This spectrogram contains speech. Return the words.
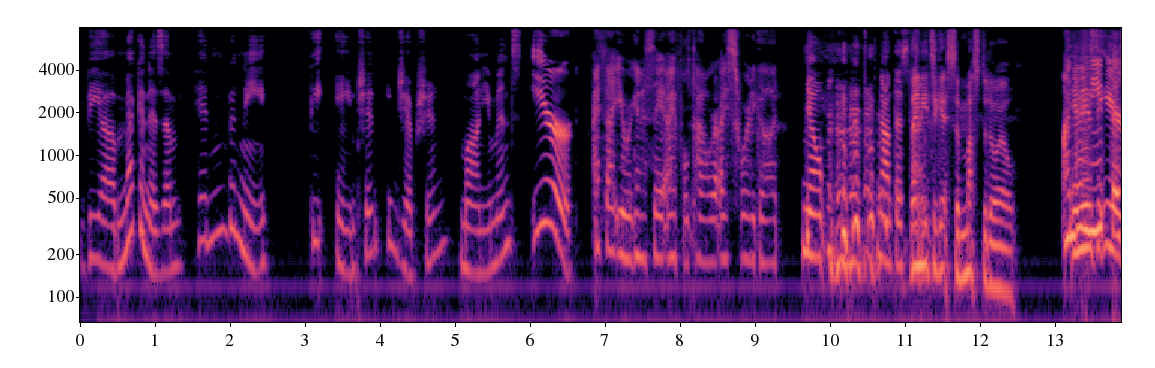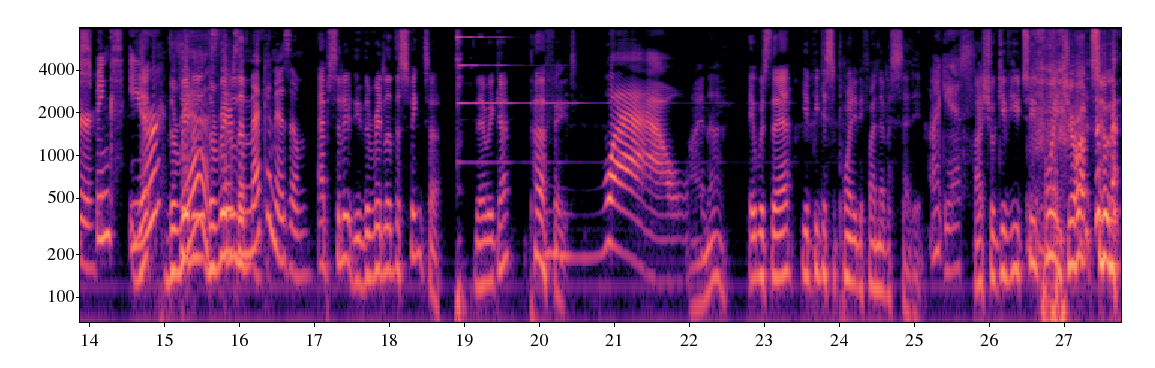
via a mechanism hidden beneath the ancient Egyptian monument's ear. I thought you were going to say Eiffel Tower. I swear to God. No, not this They time. need to get some mustard oil. Underneath the ear. Sphinx ear? Yep, the riddle, yes, the riddle there's a mechanism. absolutely the riddle of the sphincter. There we go. Perfect. Wow. I know. It was there. You'd be disappointed if I never said it. I guess. I shall give you two points. You're up to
